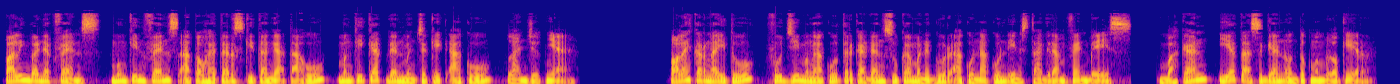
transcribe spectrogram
Paling banyak fans, mungkin fans atau haters kita nggak tahu, mengkikat dan mencekik aku, lanjutnya. Oleh karena itu, Fuji mengaku terkadang suka menegur akun-akun Instagram fanbase. Bahkan, ia tak segan untuk memblokir.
